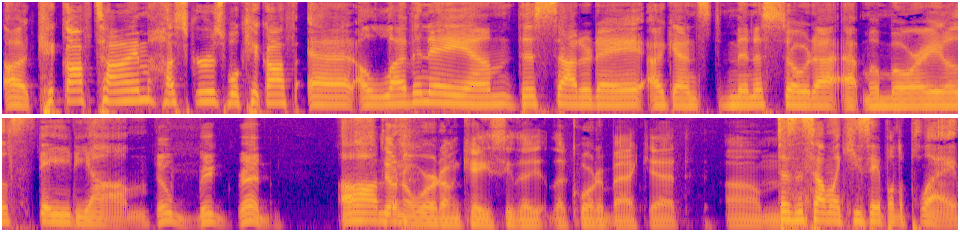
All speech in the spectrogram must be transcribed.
a kickoff time. Huskers will kick off at 11 a.m. this Saturday against Minnesota at Memorial Stadium. Go big red. Um, Still no word on Casey, the, the quarterback yet. Um, Doesn't sound like he's able to play.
